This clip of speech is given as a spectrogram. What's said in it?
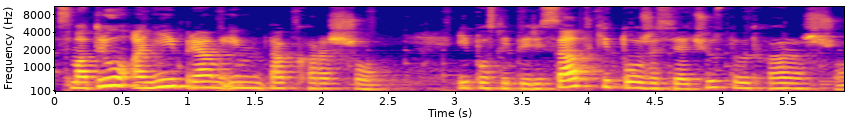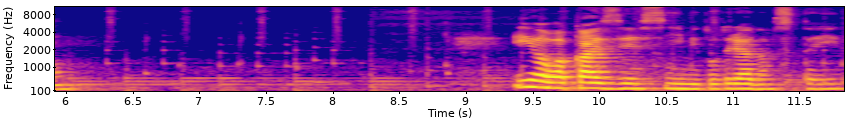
Смотрю, они прям им так хорошо. И после пересадки тоже себя чувствуют хорошо. И алаказия с ними тут рядом стоит.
